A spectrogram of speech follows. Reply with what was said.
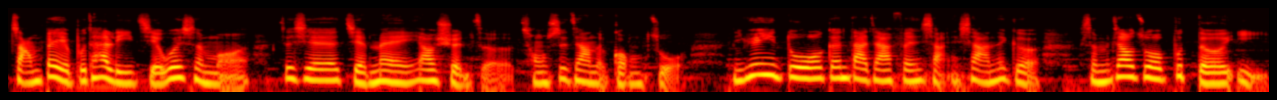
长辈也不太理解为什么这些姐妹要选择从事这样的工作。你愿意多跟大家分享一下那个什么叫做不得已，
